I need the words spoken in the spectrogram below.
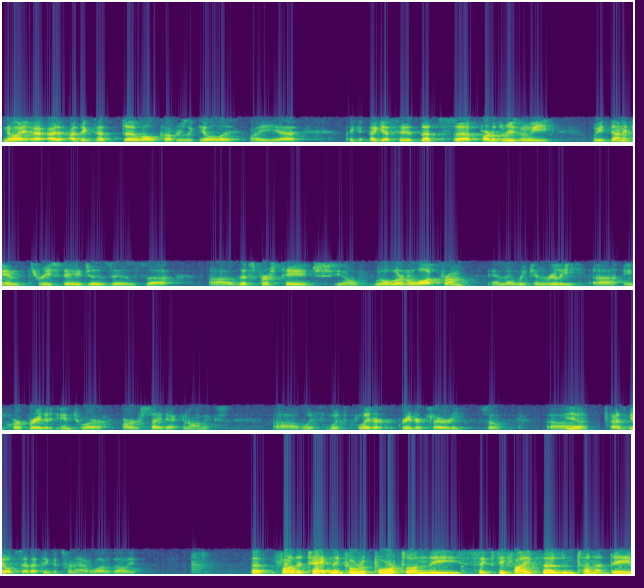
No, I I think that uh, well covers it, Gil. I I uh, guess that's part of the reason we've done it in three stages is uh, this first stage, you know, we'll learn a lot from, and then we can really uh, incorporate it into our our site economics uh with greater clarity. So, uh, yeah. As Gil said, I think it's gonna add a lot of value. For the technical report on the 65,000 ton a day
